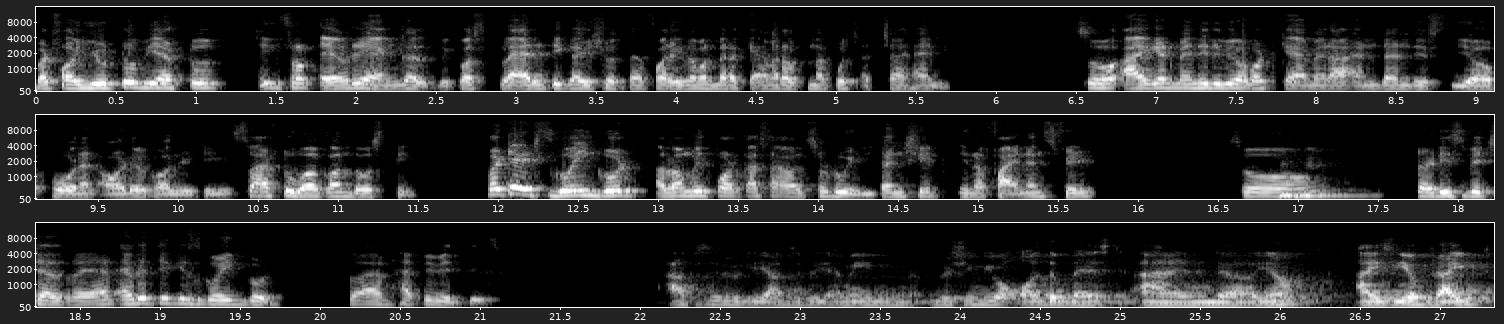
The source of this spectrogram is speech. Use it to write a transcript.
But for YouTube you have to think from every angle because clarity का इशू होता है. फॉर एग्ज़ाम्पल मेरा कैमरा उतना कुछ अच्छा है नहीं. So I get many review about camera and then this earphone and audio quality. So I have to work on those things. But yeah, it's going good. Along with podcast, I also do internship in a finance field. So mm-hmm. studies which and everything is going good. So I'm happy with this. Absolutely, absolutely. I mean, wishing you all the best, and uh, you know, I see a bright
